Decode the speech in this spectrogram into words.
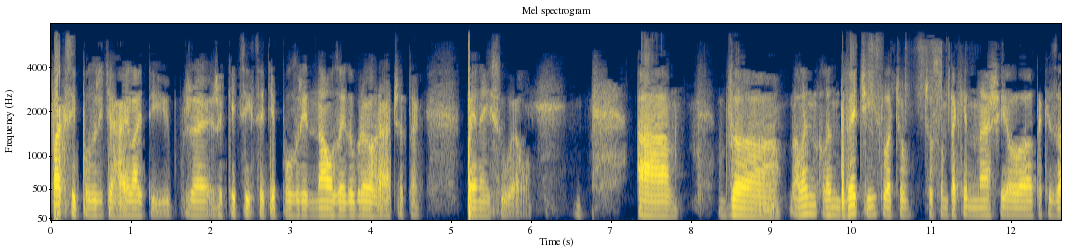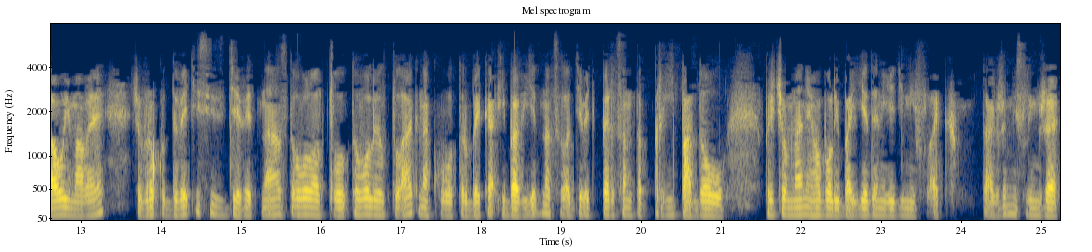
fakt si pozrite highlighty, že, že keď si chcete pozrieť naozaj dobrého hráča, tak Penny Sewell. A v, len, len dve čísla, čo, čo som také našiel také zaujímavé, že v roku 2019 dovolil, tl, dovolil tlak na quarterbacka iba v 1,9% prípadov, pričom na neho bol iba jeden jediný flek. Takže myslím, že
